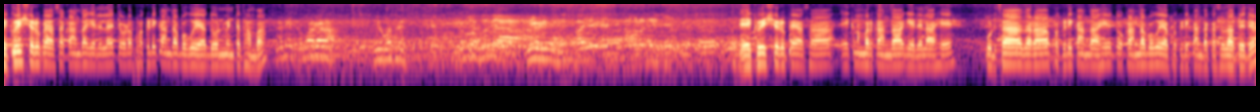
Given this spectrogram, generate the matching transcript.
एकवीसशे रुपये असा कांदा गेलेला आहे. तेवढा फकडी कांदा बघूया. दोन मिनटं थांबा. एकवीसशे रुपये असा एक नंबर कांदा गेलेला आहे. पुढचा जरा फकडी कांदा आहे. तो कांदा बघूया. फकडी कांदा कसा जातोय तो.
